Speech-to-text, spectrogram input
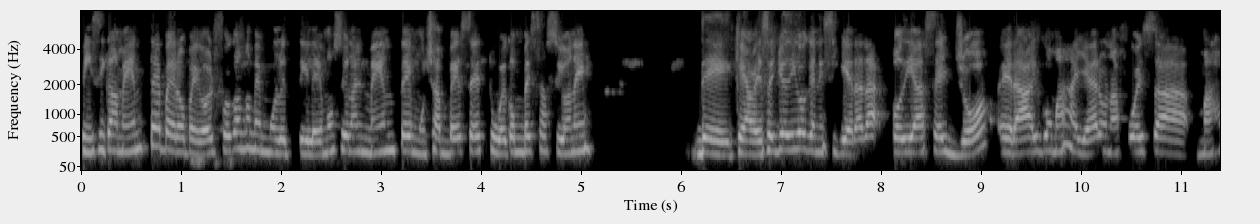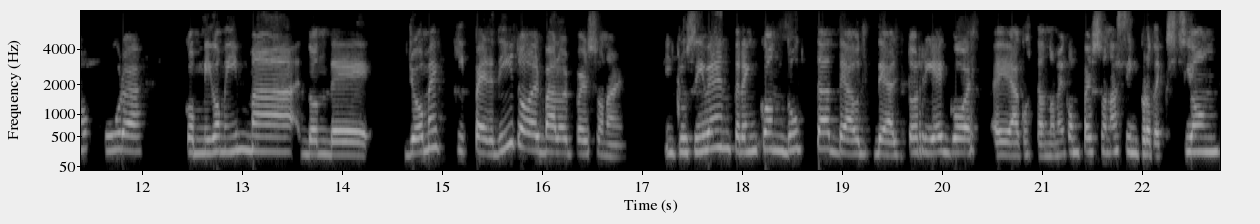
físicamente, pero peor fue cuando me mutilé emocionalmente. Muchas veces tuve conversaciones de que a veces yo digo que ni siquiera podía ser yo, era algo más allá, era una fuerza más oscura conmigo misma, donde yo me perdí todo el valor personal. Inclusive entré en conductas de, alto riesgo, eh, acostándome con personas sin protección,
